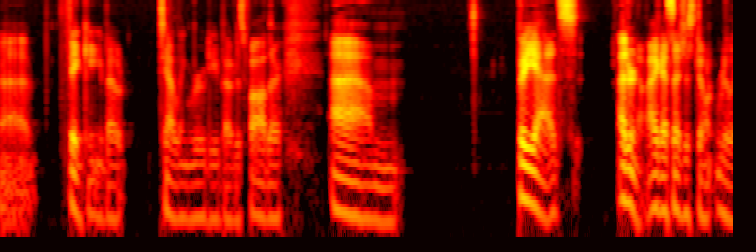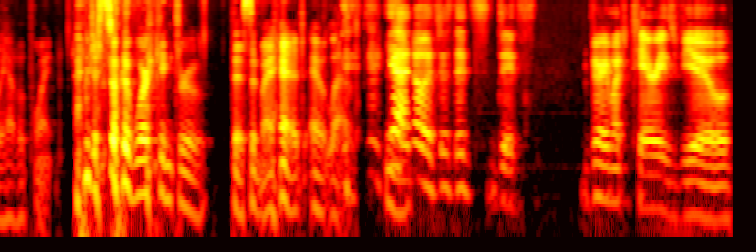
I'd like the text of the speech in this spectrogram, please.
uh, thinking about telling Rudy about his father. Um, but yeah, it's I don't know. I guess I just don't really have a point. I'm just sort of working through this in my head out loud. yeah, no, it's just it's it's very much Terry's view,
